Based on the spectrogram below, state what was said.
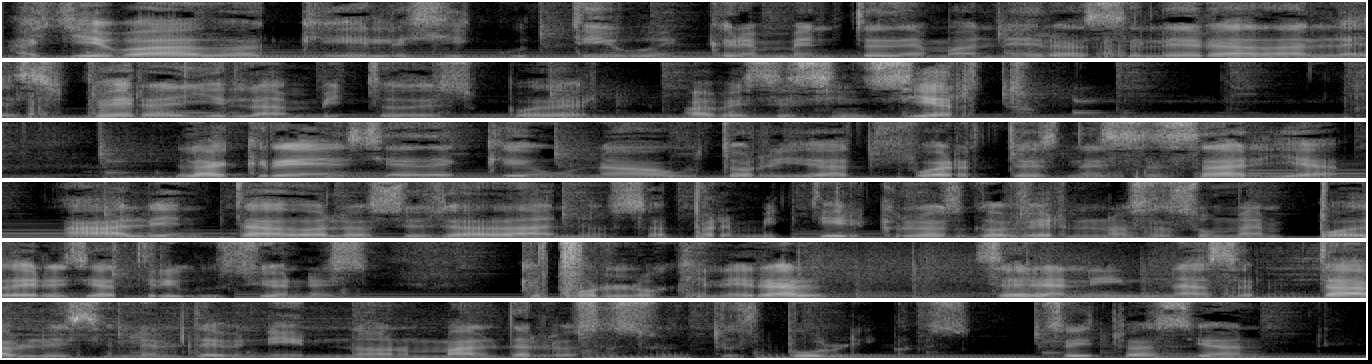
ha llevado a que el Ejecutivo incremente de manera acelerada la esfera y el ámbito de su poder, a veces incierto. La creencia de que una autoridad fuerte es necesaria ha alentado a los ciudadanos a permitir que los gobiernos asuman poderes y atribuciones que por lo general serán inaceptables en el devenir normal de los asuntos públicos, situación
